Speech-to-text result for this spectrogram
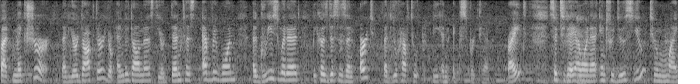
But make sure that your doctor, your endodontist, your dentist, everyone agrees with it because this is an art that you have to be an expert in, right? So today I want to introduce you to my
